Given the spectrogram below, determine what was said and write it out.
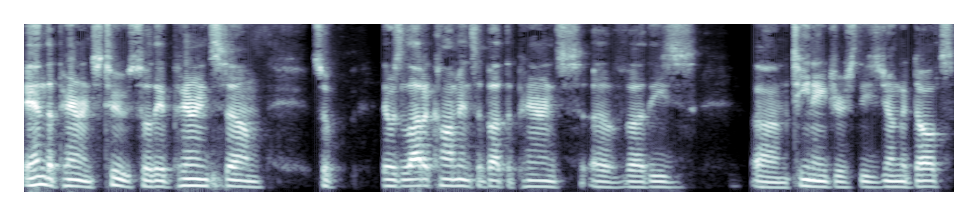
And the parents too. So the parents um so there was a lot of comments about the parents of uh, these um, teenagers these young adults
